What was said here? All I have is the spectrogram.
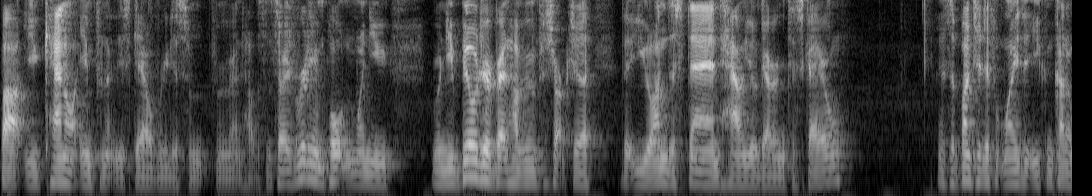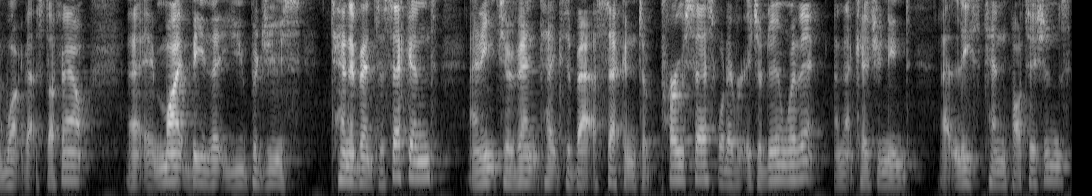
but you cannot infinitely scale readers from, from event hubs. And so it's really important when you when you build your event hub infrastructure that you understand how you're going to scale there's a bunch of different ways that you can kind of work that stuff out. Uh, it might be that you produce 10 events a second and each event takes about a second to process whatever it is you're doing with it. In that case, you need at least 10 partitions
